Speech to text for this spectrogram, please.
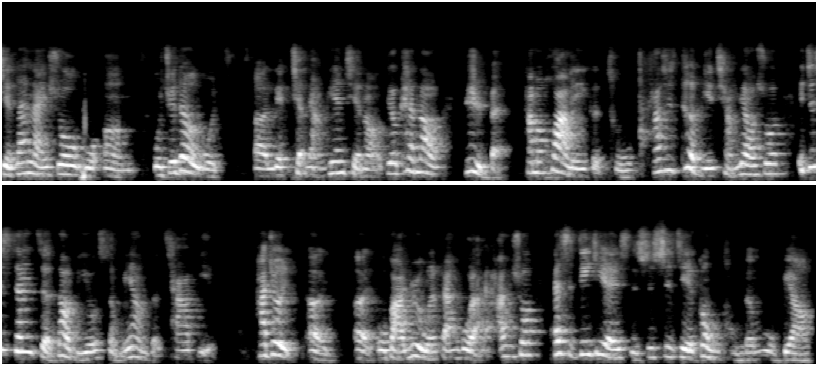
简单来说，我嗯，我觉得我。呃，两前两天前哦，就看到日本他们画了一个图，他是特别强调说，哎，这三者到底有什么样的差别？他就呃呃，我把日文翻过来，他就说 SDGs 是世界共同的目标，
